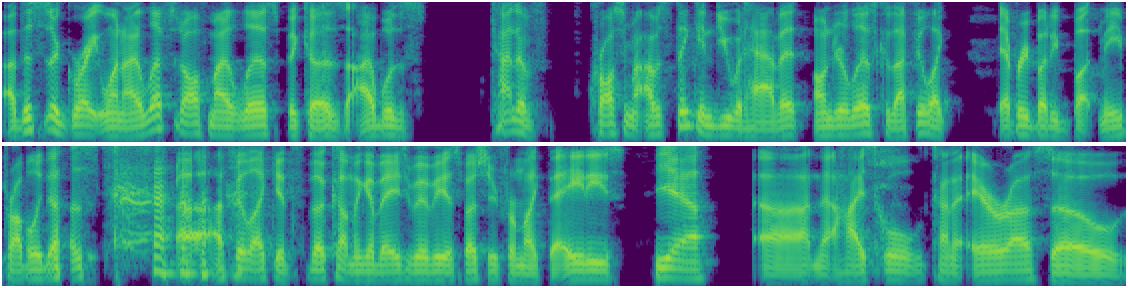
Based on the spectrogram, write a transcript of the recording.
Uh, this is a great one. I left it off my list because I was kind of crossing my. I was thinking you would have it on your list because I feel like everybody but me probably does. Uh, I feel like it's the coming of age movie, especially from like the '80s yeah. uh, that high school kind of era. So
